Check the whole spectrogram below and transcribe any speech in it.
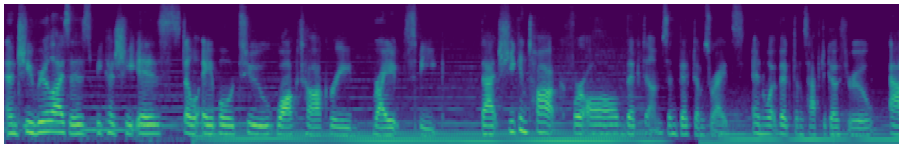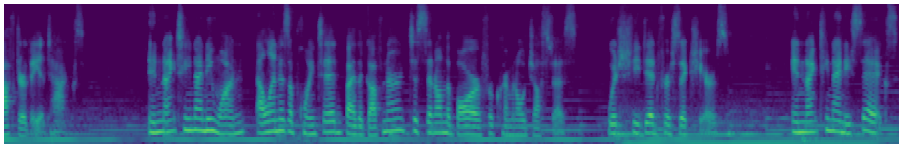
And she realizes because she is still able to walk, talk, read, write, speak, that she can talk for all victims and victims' rights and what victims have to go through after the attacks. In 1991, Ellen is appointed by the governor to sit on the bar for criminal justice, which she did for six years. In 1996,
